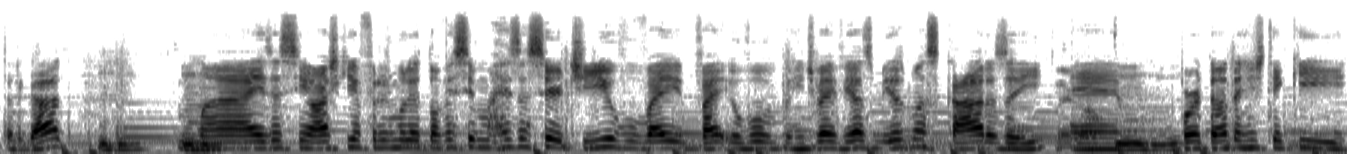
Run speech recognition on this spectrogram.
tá ligado? Uhum. Uhum. Mas assim, eu acho que a de Moletom vai ser mais assertivo, vai, vai, eu vou, a gente vai ver as mesmas caras aí. É, Uhum. Portanto, a gente tem que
